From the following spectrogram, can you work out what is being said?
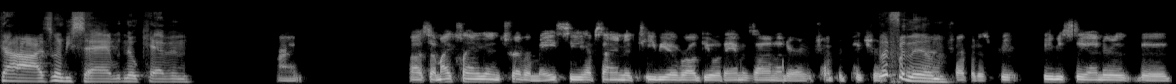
God, it's gonna be sad with no Kevin. right. Uh, so Mike Flanagan and Trevor Macy have signed a TV overall deal with Amazon under Intrepid Pictures. Good for them. Intrepid is pre- previously under the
